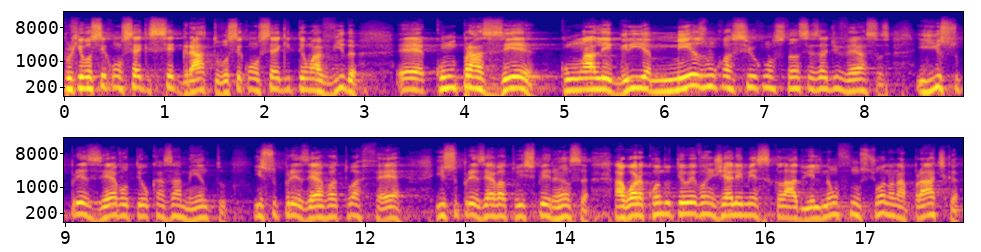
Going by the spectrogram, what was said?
porque você consegue ser grato, você consegue ter uma vida é, com prazer, com alegria, mesmo com as circunstâncias adversas. E isso preserva o teu casamento, isso preserva a tua fé, isso preserva a tua esperança. Agora, quando o teu evangelho é mesclado e ele não funciona na prática,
